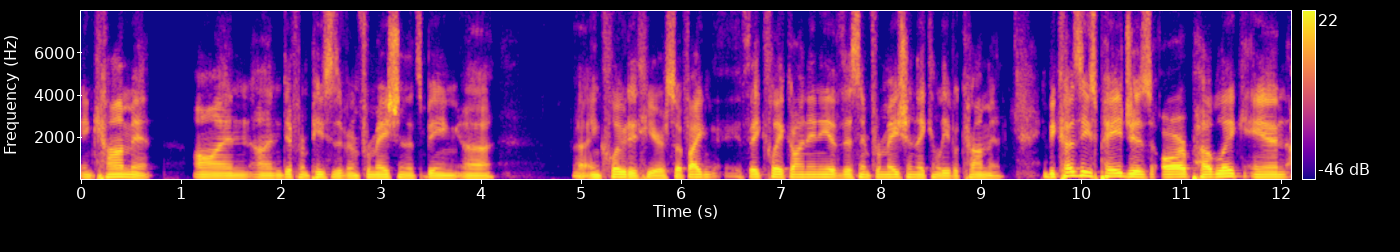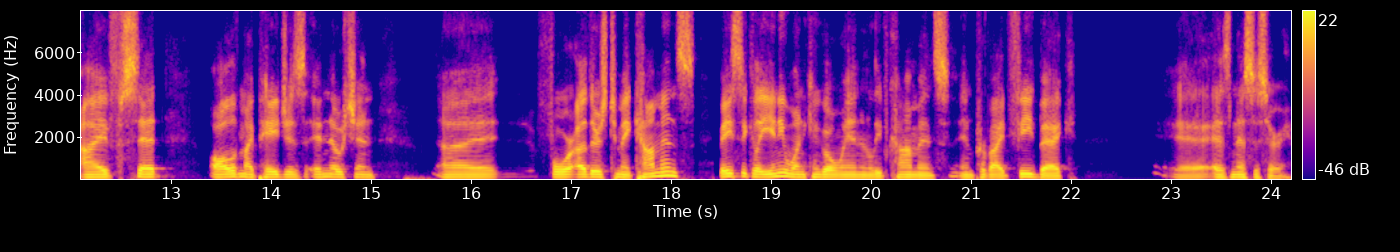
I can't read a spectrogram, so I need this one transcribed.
and comment on on different pieces of information that's being uh, uh, included here. So if I if they click on any of this information, they can leave a comment. And because these pages are public, and I've set all of my pages in Notion uh, for others to make comments. Basically, anyone can go in and leave comments and provide feedback uh, as necessary.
